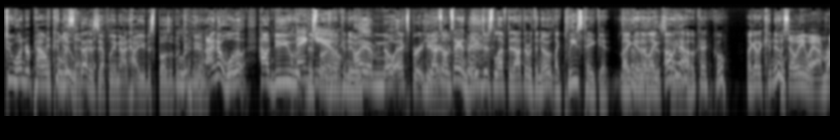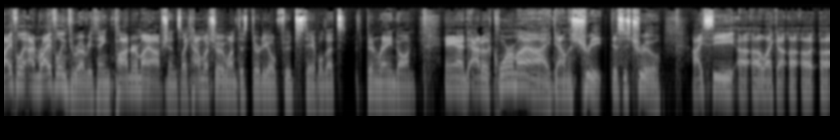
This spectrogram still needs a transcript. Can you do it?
two hundred pound canoe. Listen, That is definitely not how you dispose of a canoe. I know. Well, how do you Thank dispose of a canoe? I am no expert here. That's what I'm saying. They just left it out there with a note, like, "Please take it." Like, and I'm like, "Oh funny. yeah, okay, cool." I got a canoe. So anyway, I'm rifling. I'm rifling through everything, pondering my options. Like, how much do I want this dirty old foosball table that's been rained on? And out of the corner of my eye, down the street, this is true. I see a, a, like a, a, a,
